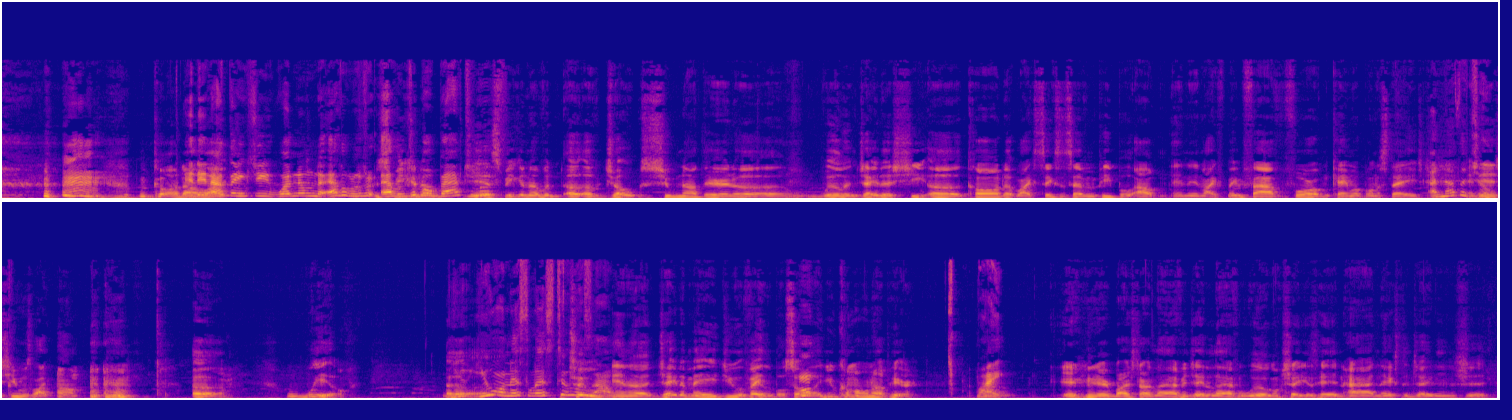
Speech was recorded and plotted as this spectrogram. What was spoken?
Mm. And then I think she wasn't them the eligible, eligible of bachelors. yeah, speaking of of, of jokes shooting out there at uh Will and Jada, she uh called up like six or seven people out, and then like maybe five, four of them came up on the stage. Another and then she was like, um, uh, Will. you, you on this list too? something? and uh, Jada made you available, so uh, you come on up here. right. And everybody started laughing. Jada laughing. Will gonna shake his head and hide next to Jada and shit.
